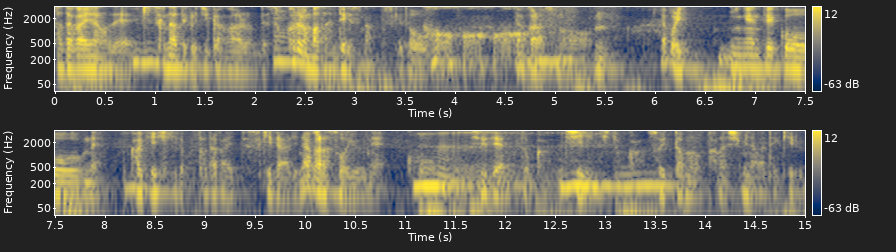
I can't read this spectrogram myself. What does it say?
戦いなのでうん。きつくなってくる時間があるんで、そこからがまさにレースなんですけど、だからその、うん、やっぱり人間ってこうね駆け引きとか戦いって好きでありながらそういうねこううん。自然とか地域とかうん。そういったものを楽しみながらできる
